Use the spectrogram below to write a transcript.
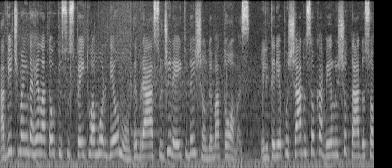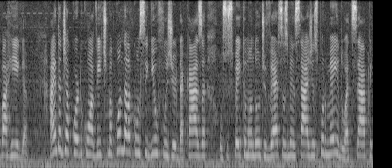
A vítima ainda relatou que o suspeito a mordeu no antebraço direito, deixando hematomas. Ele teria puxado seu cabelo e chutado sua barriga. Ainda de acordo com a vítima, quando ela conseguiu fugir da casa, o suspeito mandou diversas mensagens por meio do WhatsApp,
